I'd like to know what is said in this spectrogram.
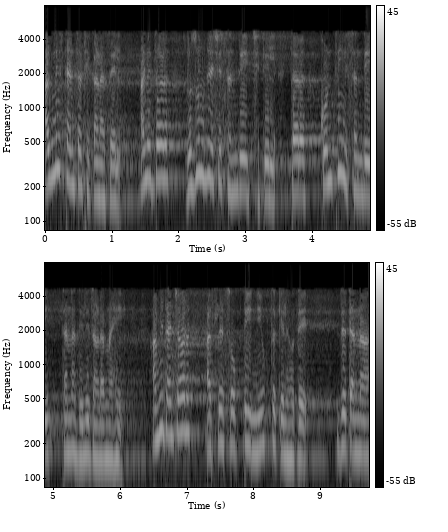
अग्नीच त्यांचं ठिकाण असेल आणि जर रुजू होण्याची संधी इच्छितील तर कोणतीही संधी त्यांना दिली जाणार नाही आम्ही त्यांच्यावर असले सोबती नियुक्त केले होते जे त्यांना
